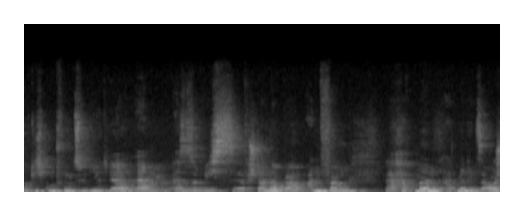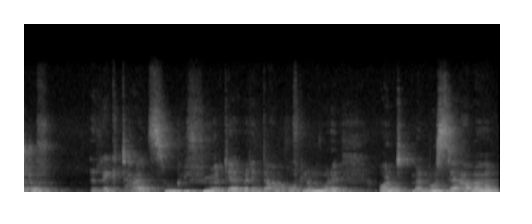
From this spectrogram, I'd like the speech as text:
wirklich gut funktioniert. Ja? Ähm, also so wie ich es äh, verstanden habe, war am Anfang äh, hat, man, hat man den Sauerstoff rektal zugeführt, der über den Darm aufgenommen wurde. Und man musste aber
